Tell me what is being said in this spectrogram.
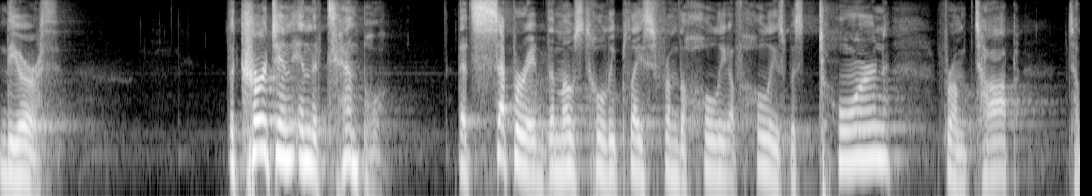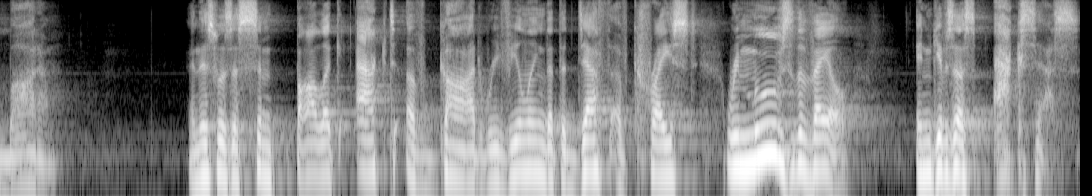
the earth. The curtain in the temple that separated the most holy place from the Holy of Holies was torn from top to bottom. And this was a symbolic act of God revealing that the death of Christ removes the veil and gives us access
